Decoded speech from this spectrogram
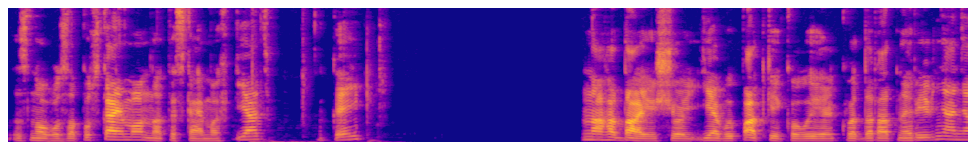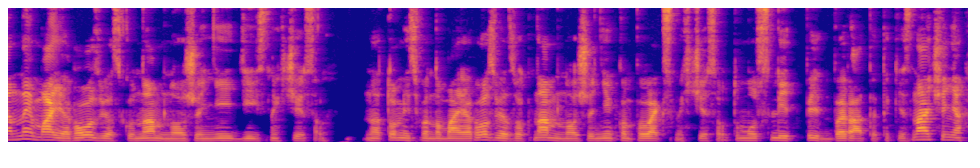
Знову запускаємо, натискаємо F5. Окей. Нагадаю, що є випадки, коли квадратне рівняння не має розв'язку на множині дійсних чисел. Натомість воно має розв'язок на множині комплексних чисел. Тому слід підбирати такі значення,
